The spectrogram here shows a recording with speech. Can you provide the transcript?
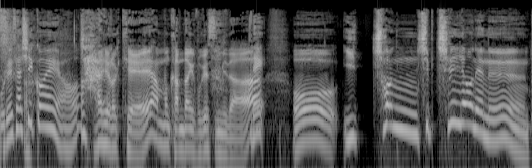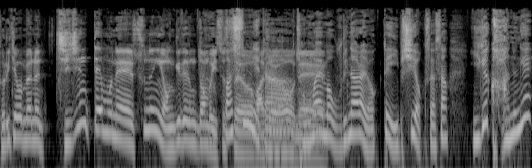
오래 사실 거예요. 자, 이렇게 한번 감당해 보겠습니다. 네. 어, 2017년에는 돌이켜 보면은 지진 때문에 수능이 연기되는 것도 한번 있었어요. 맞습니다. 맞아요. 네. 정말 뭐 우리나라 역대 입시 역사상 이게 가능해?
